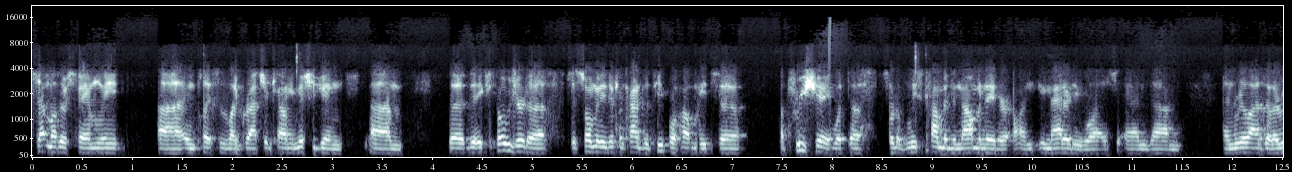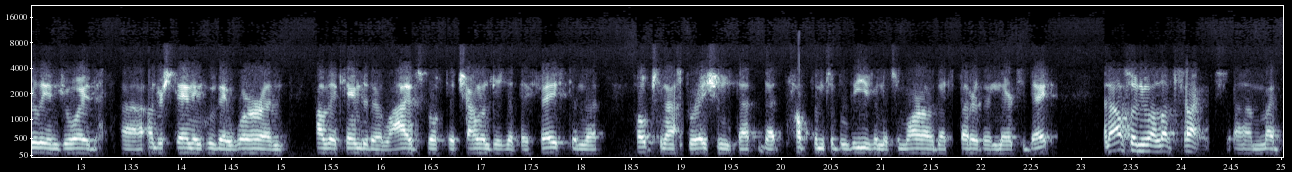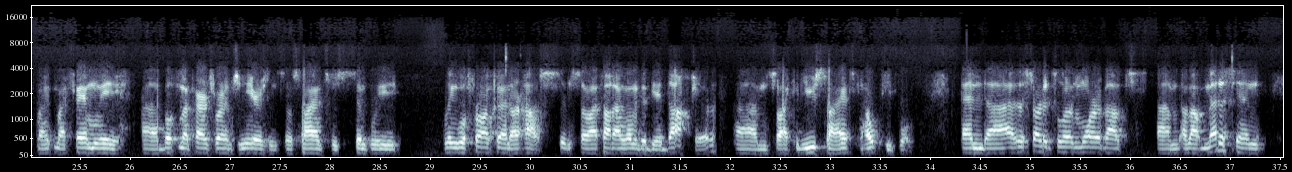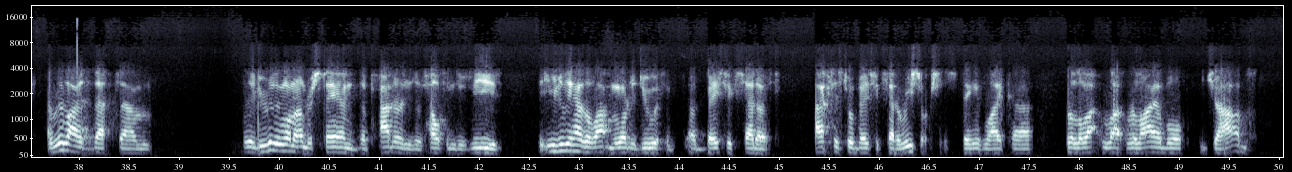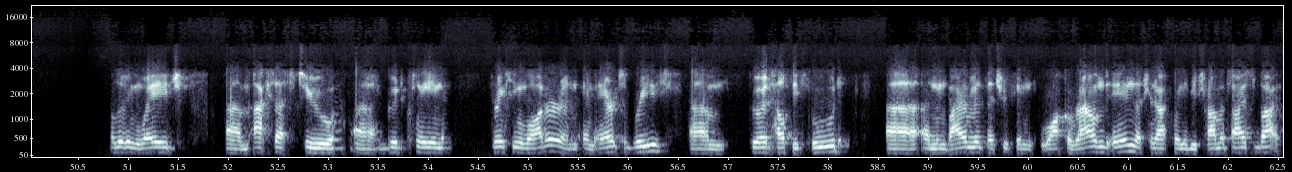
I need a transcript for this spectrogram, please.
stepmother's family uh, in places like Gratiot County, Michigan. Um, the, the exposure to, to so many different kinds of people helped me to appreciate what the sort of least common denominator on humanity was and, um, and realize that I really enjoyed uh, understanding who they were and how they came to their lives, both the challenges that they faced and the hopes and aspirations that, that helped them to believe in a tomorrow that's better than their today. And I also knew I loved science. Um, my, my, my family, uh, both my parents were engineers, and so science was simply lingua franca in our house. And so I thought I wanted to be a doctor um, so I could use science to help people. And uh, as I started to learn more about, um, about medicine, I realized that um, if you really want to understand the patterns of health and disease, it usually has a lot more to do with a, a basic set of access to a basic set of resources, things like uh, reliable jobs, a living wage, um, access to uh, good, clean drinking water and, and air to breathe, um, good, healthy food, uh, an environment that you can walk around in that you're not going to be traumatized by.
